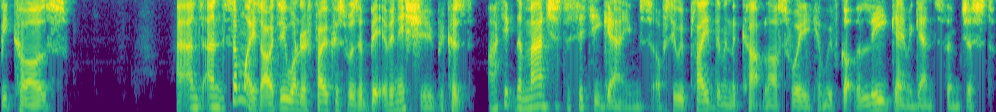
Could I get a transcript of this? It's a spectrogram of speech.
because and, and in some ways, I do wonder if focus was a bit of an issue because I think the Manchester City games, obviously, we played them in the Cup last week and we've got the league game against them just,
